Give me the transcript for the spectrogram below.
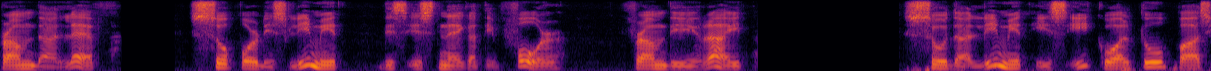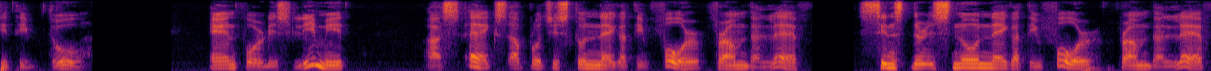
from the left. So for this limit, this is negative 4 from the right. So the limit is equal to positive 2. And for this limit, as x approaches to negative 4 from the left, since there is no negative 4 from the left,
